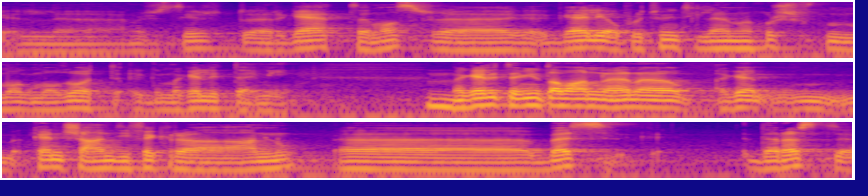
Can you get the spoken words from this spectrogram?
الماجستير رجعت مصر جالي opportunity إن أنا أخش في مو- موضوع مجال التأمين. مجال التأمين طبعا أنا ما كانش عندي فكرة عنه. آه، بس درست آه،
